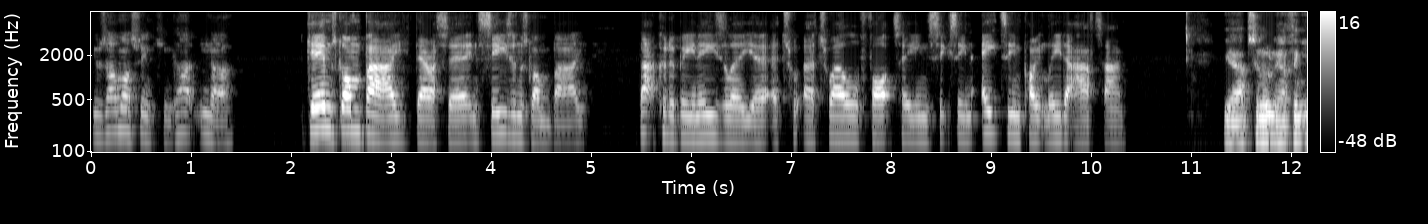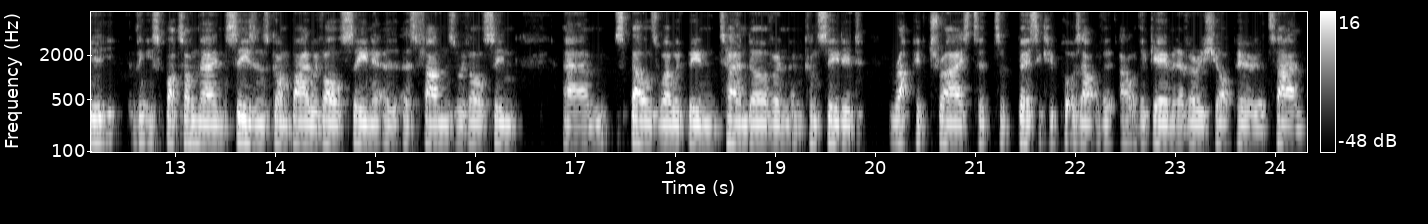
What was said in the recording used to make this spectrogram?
he was almost thinking, God, you know, games gone by, dare I say, in seasons gone by, that could have been easily a, a 12, 14, 16, 18 point lead at half time. Yeah, absolutely. I think you, I think you're spot on there. In seasons gone by, we've all seen it as fans. We've all seen um, spells where we've been turned over and, and, conceded rapid tries to, to basically put us out of it, out of the game in a very short period of time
